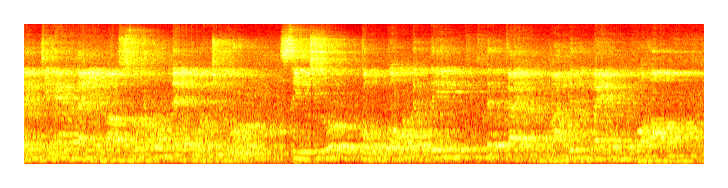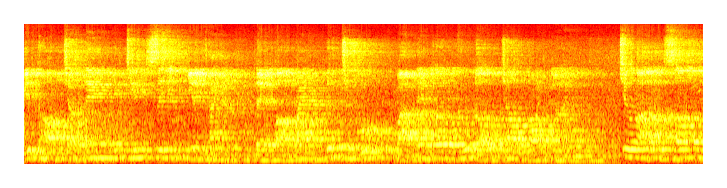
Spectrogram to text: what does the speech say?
anh chị em này vào số môn đề của Chúa. Xin Chúa củng cố đức tin, đức cậy và đức mến của họ, biến họ trở nên những chiến sĩ nhiệt thành để mở mang nước Chúa. Chúa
